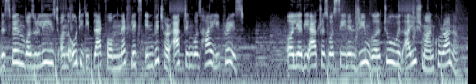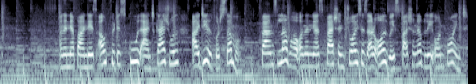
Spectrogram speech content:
This film was released on the OTT platform Netflix in which her acting was highly praised. Earlier, the actress was seen in Dreamgirl 2 with Ayushmann Khurrana. Ananya Panday's outfit is cool and casual, ideal for summer. Fans love how Ananya's fashion choices are always fashionably on point.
